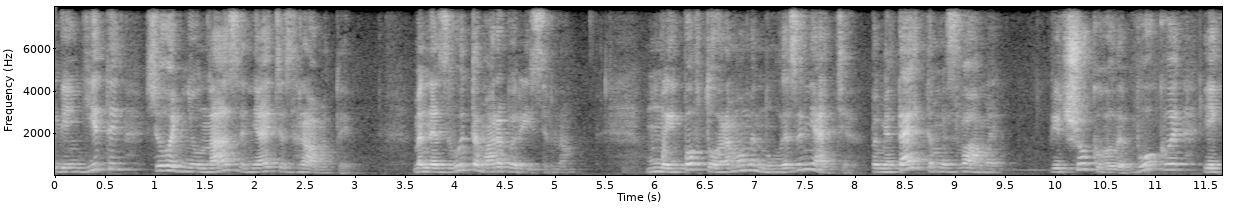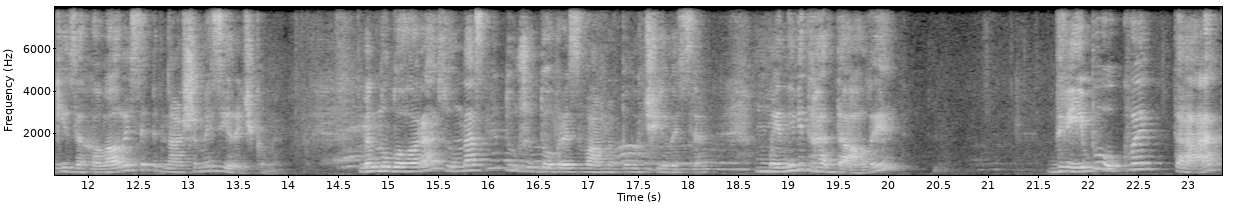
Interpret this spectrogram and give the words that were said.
день, діти! Сьогодні у нас заняття з грамоти. Мене звуть Тамара Борисівна. Ми повторимо минуле заняття. Пам'ятаєте, ми з вами відшукували букви, які заховалися під нашими зірочками. Минулого разу у нас не дуже добре з вами вийшло. Ми не відгадали дві букви. Так.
